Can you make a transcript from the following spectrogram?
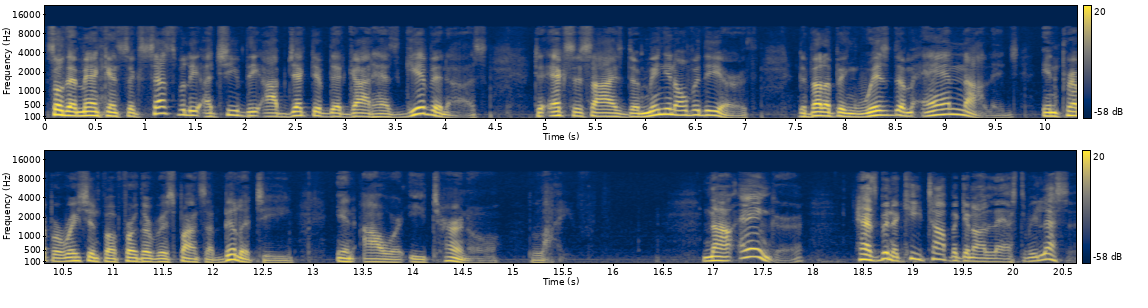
so that man can successfully achieve the objective that God has given us to exercise dominion over the earth, developing wisdom and knowledge in preparation for further responsibility in our eternal life. Now, anger has been a key topic in our last three lessons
